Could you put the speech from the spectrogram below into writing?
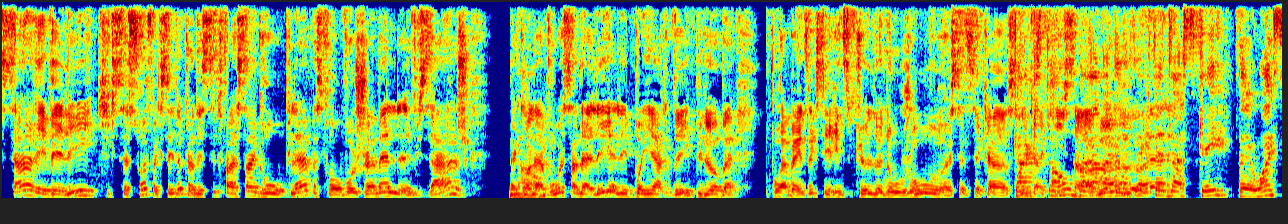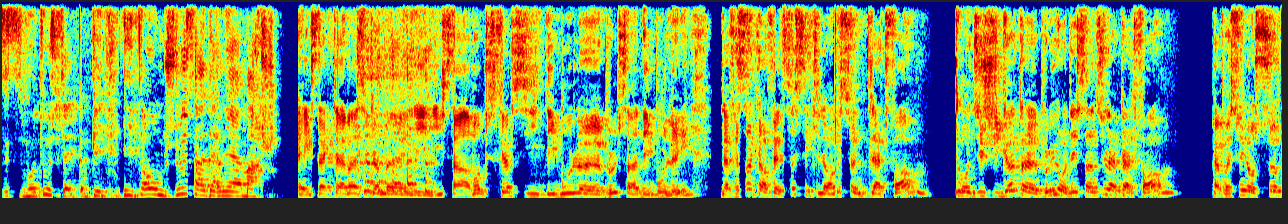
sans révéler qui que ce soit. Fait que c'est là qu'ils ont décidé de faire ça en gros plan, parce qu'on voit jamais le visage. Fait qu'on la voit s'en aller, aller poignarder, puis là, ben, on pourrait bien dire que c'est ridicule de nos jours, euh, cette séquence-là, Quand, quand, il s'en ben, va. on fait de la skate. Euh, Ouais, c'est Simoto, j'étais comme. Puis il tombe juste à la dernière marche. Exactement. C'est comme euh, il, il s'en va, puis c'est comme s'il déboule un peu sans débouler. La façon qu'ils ont fait ça, c'est qu'ils l'ont mis sur une plateforme. Ils ont dit gigote un peu, ils ont descendu la plateforme. Puis après ça, ils ont sur-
